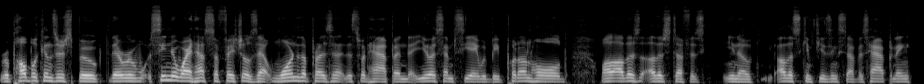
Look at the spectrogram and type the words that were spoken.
Republicans are spooked. There were senior White House officials that warned the president this would happen, that USMCA would be put on hold while all this other stuff is, you know, all this confusing stuff is happening.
